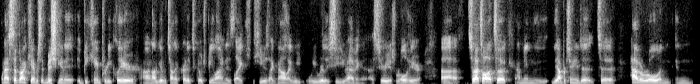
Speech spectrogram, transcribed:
when I stepped on campus at Michigan, it, it became pretty clear, uh, and I'll give a ton of credit to Coach Beilein. Is like he was like, no, like we we really see you having a, a serious role here. Uh, so that's all it took. I mean, the, the, opportunity to to have a role in in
